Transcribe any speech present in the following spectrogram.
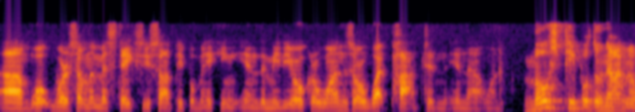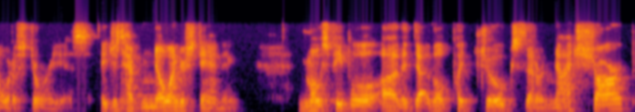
um, what were some of the mistakes you saw people making in the mediocre ones, or what popped in, in that one? Most people do not know what a story is. They just have no understanding. Most people, uh, they, they'll put jokes that are not sharp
